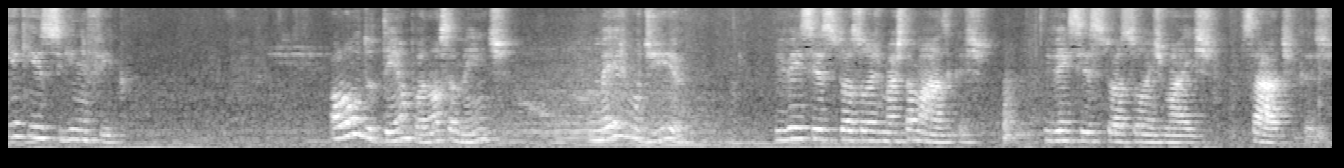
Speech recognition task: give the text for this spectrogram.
que, que isso significa? Ao longo do tempo, a nossa mente, no mesmo dia, vivencia situações mais tamásicas, vivencia situações mais sádicas,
